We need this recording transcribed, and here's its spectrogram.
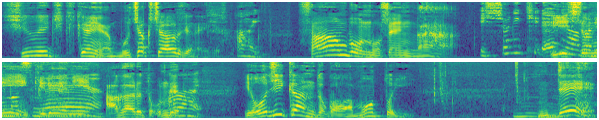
収益期間がむちゃくちゃあるじゃないですか。はい。3本の線が、一緒に綺麗に上がりますね。一緒に綺麗に上がると。で、はい、4時間とかはもっといい。で、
